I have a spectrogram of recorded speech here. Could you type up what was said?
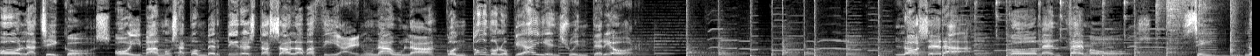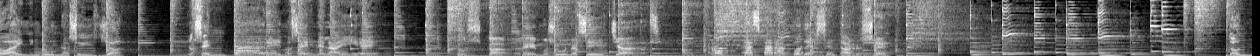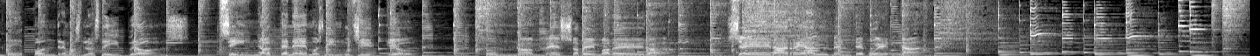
Hola chicos, hoy vamos a convertir esta sala vacía en un aula con todo lo que hay en su interior. ¡Lo será! ¡Comencemos! Si no hay ninguna silla, nos sentaremos en el aire. Buscaremos unas sillas rojas para poder sentarse. ¿Dónde pondremos los libros si no tenemos ningún sitio? Una mesa de madera será realmente buena.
